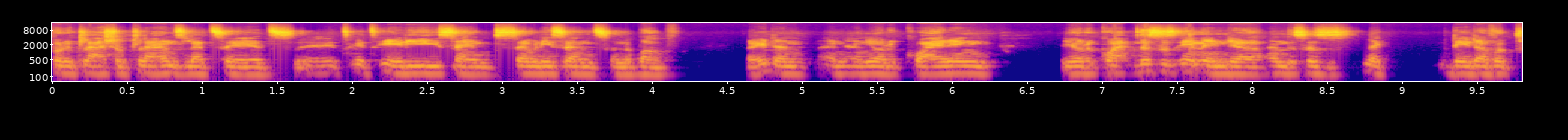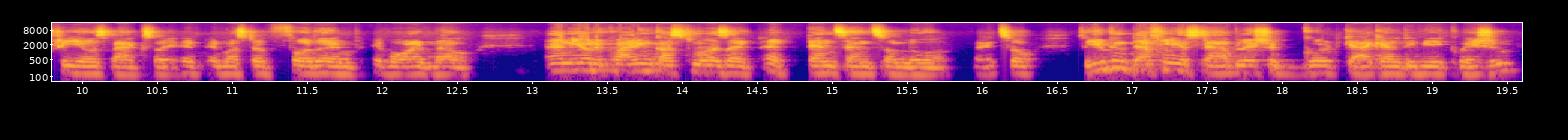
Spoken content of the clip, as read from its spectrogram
for a Clash of Clans, let's say it's it's it's 80 cents, 70 cents and above, right? And and, and you're acquiring you're acquiring this is in India and this is like data for three years back, so it, it must have further evolved now. And you're acquiring customers at, at 10 cents or lower, right? So so you can definitely establish a good CAC LTV equation.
